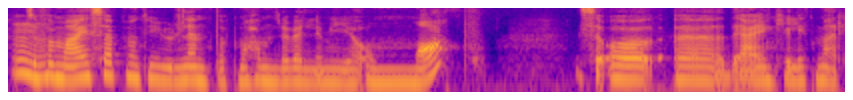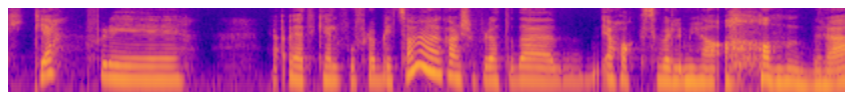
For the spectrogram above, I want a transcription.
Mm. Så for meg så har på en måte julen endt opp med å handle veldig mye om mat. Så, og uh, det er egentlig litt merkelig, fordi jeg vet ikke helt hvorfor det har blitt sånn, men kanskje fordi at det, jeg har ikke så veldig mye av andre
